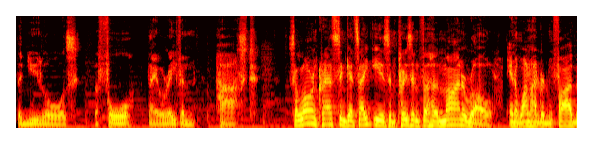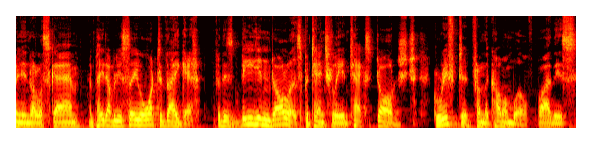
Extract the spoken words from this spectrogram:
the new laws before they were even passed. So Lauren Cranston gets eight years in prison for her minor role in a $105 million scam. And PwC, well, what did they get? For this billion dollars potentially in tax dodged, grifted from the Commonwealth by this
